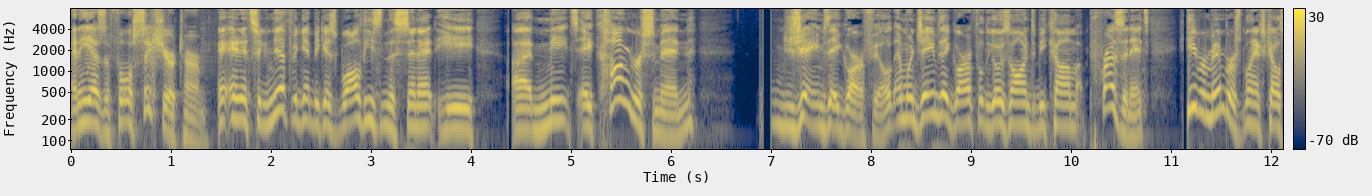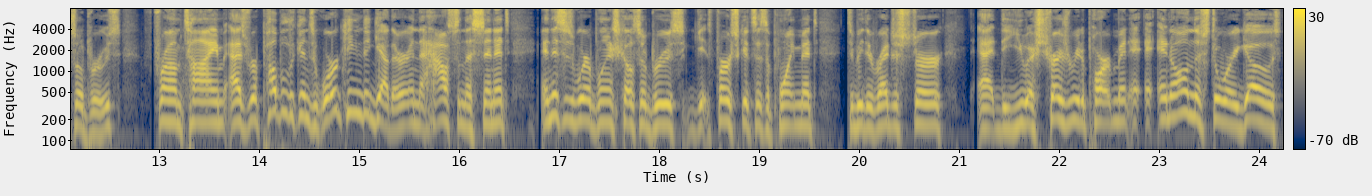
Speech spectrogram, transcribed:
and he has a full six year term. And it's significant because while he's in the Senate, he uh, meets a congressman, James A. Garfield. And when James A. Garfield goes on to become president, he remembers Blanche Kelso Bruce from time as Republicans working together in the House and the Senate. And this is where Blanche Kelso Bruce get, first gets this appointment to be the register at the U.S. Treasury Department, and on the story goes.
